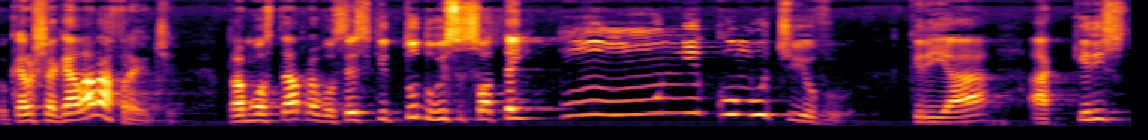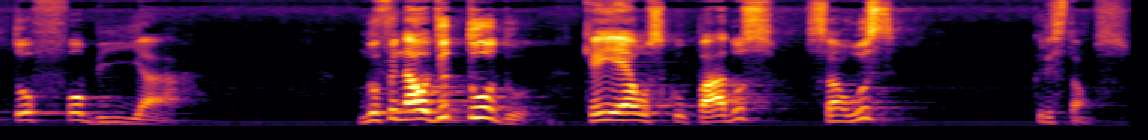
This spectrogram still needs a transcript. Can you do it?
eu quero chegar lá na frente, para mostrar para vocês que tudo isso só tem um único motivo: criar a cristofobia. No final de tudo, quem é os culpados são os cristãos.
